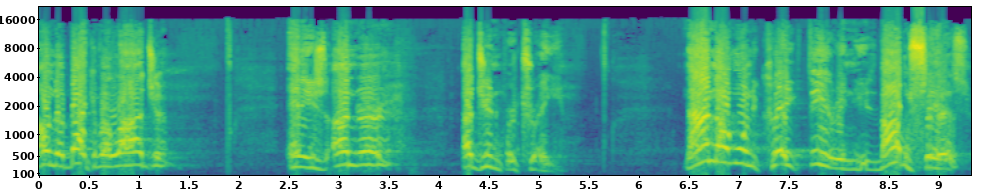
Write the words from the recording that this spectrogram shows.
on the back of Elijah and he's under a juniper tree. Now, I'm not wanting to create fear in you. The Bible says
